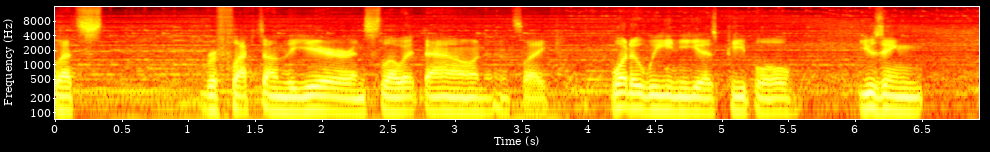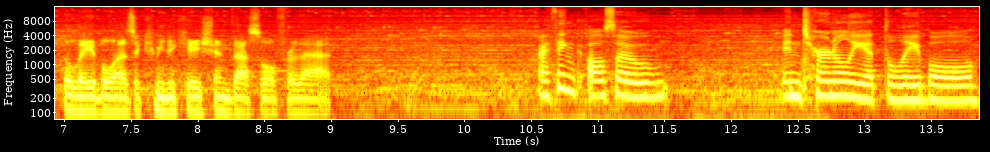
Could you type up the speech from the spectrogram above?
let's reflect on the year and slow it down and it's like what do we need as people using the label as a communication vessel for that. I think also internally at the label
